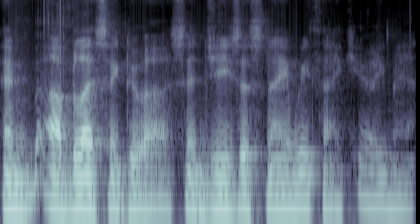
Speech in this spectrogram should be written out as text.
and a blessing to us. In Jesus' name we thank you. Amen.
